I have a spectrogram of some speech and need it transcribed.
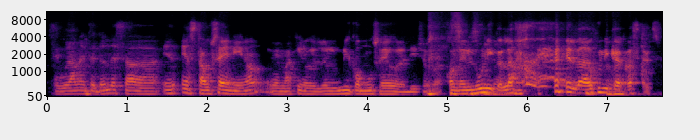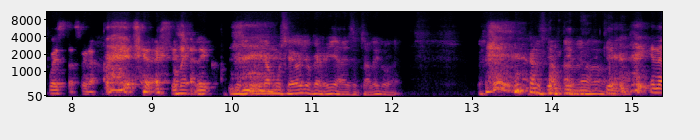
Seguramente, ¿dónde está? En, en Stauseni, ¿no? Me imagino que el único museo, le he dicho, con el único, la, la única cosa expuesta será, será ese Hombre, chaleco. Si tuviera un museo, yo querría ese chaleco. ¿eh? ¿Quién no? ¿Quién no?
